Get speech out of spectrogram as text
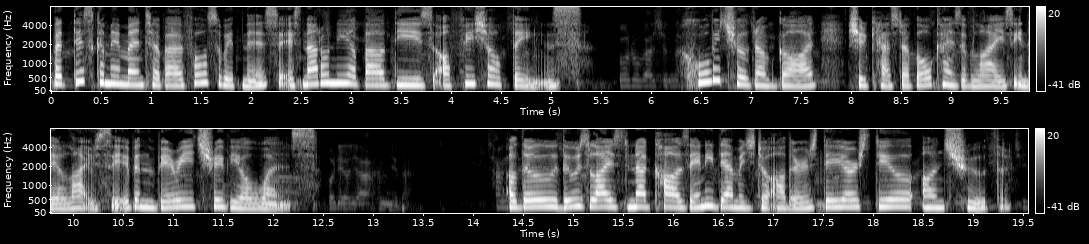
But this commandment about false witness is not only about these official things. Holy children of God should cast off all kinds of lies in their lives, even very trivial ones. Although those lies do not cause any damage to others, they are still untruth.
